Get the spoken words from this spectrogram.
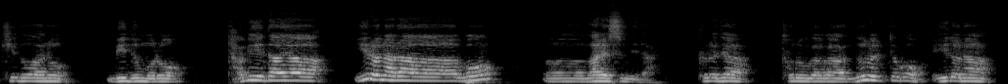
기도한 후 믿음으로 다비다야 일어나라고 어, 말했습니다. 그러자 도르가가 눈을 뜨고 일어나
